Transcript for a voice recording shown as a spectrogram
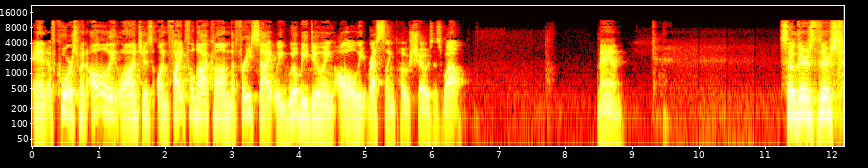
And of course, when All Elite launches on Fightful.com, the free site, we will be doing All Elite Wrestling post shows as well. Man. So there's there's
